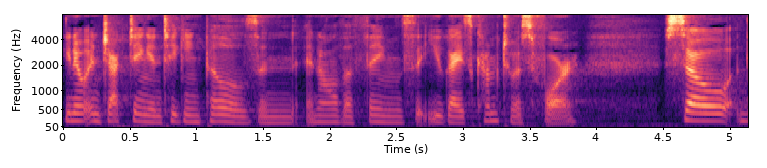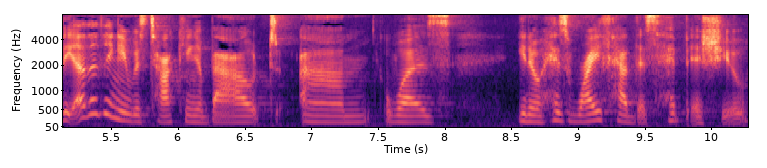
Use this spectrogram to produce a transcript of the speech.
you know, injecting and taking pills and, and all the things that you guys come to us for. So the other thing he was talking about um, was, you know, his wife had this hip issue.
